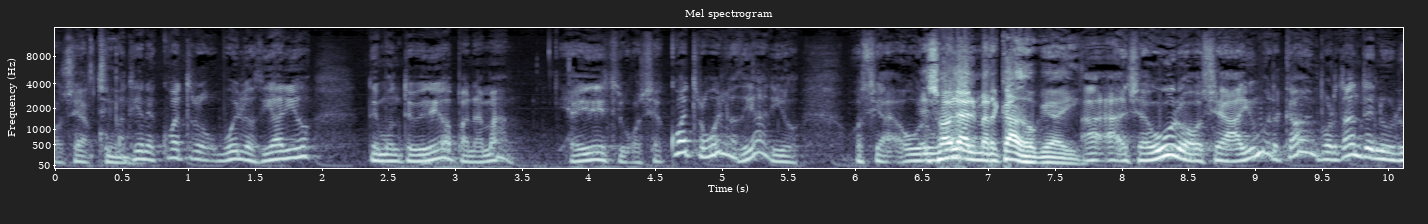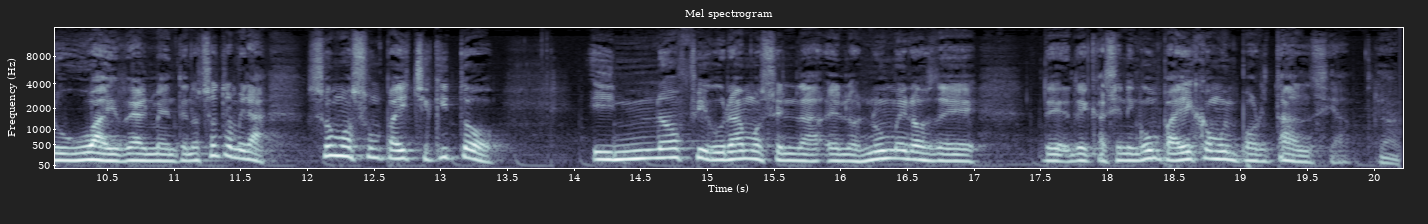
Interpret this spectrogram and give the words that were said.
o sea, Copa tiene cuatro vuelos diarios de Montevideo a Panamá. Y ahí o sea, cuatro vuelos diarios. O sea, Eso Uruguay- habla del mercado que hay. Ah, ah, seguro, o sea, hay un mercado importante en Uruguay realmente. Nosotros, mira, somos un país chiquito y no figuramos en, la, en los números de, de- de casi ningún país como importancia. Claro.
